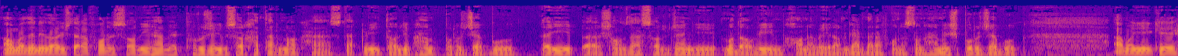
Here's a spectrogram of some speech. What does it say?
آمدن دایش در افغانستانی هم یک پروژه بسیار خطرناک هست تقوی طالب هم پروژه بود در 16 سال جنگ مداویم خانه و ایرانگر در افغانستان همش پروژه بود اما یکی که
